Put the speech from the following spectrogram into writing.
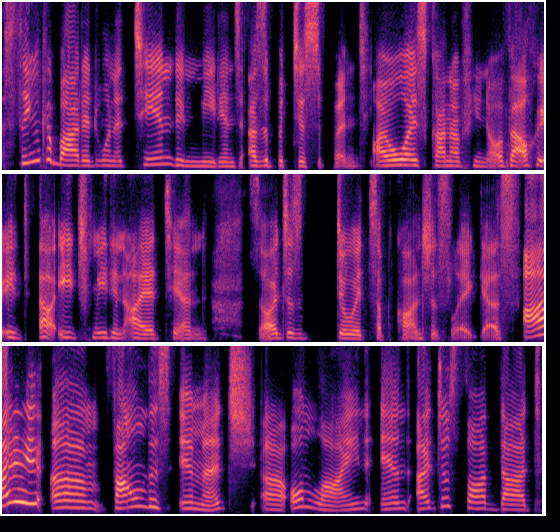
think about it when attending meetings as a participant. I always kind of, you know, evaluate uh, each meeting I attend. So I just do it subconsciously, I guess. I um, found this image uh, online and I just thought that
